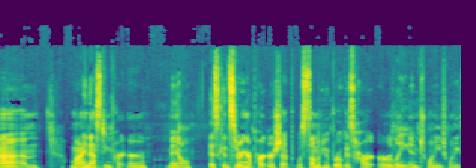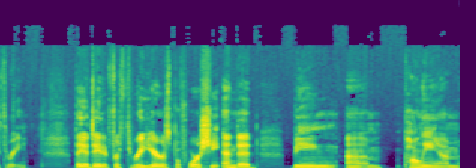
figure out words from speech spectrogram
um, my nesting partner, male, is considering a partnership with someone who broke his heart early in 2023. They had dated for three years before she ended being um, polyam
